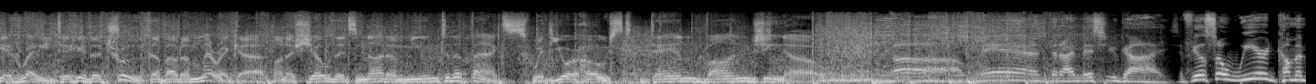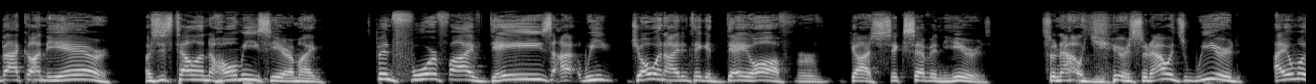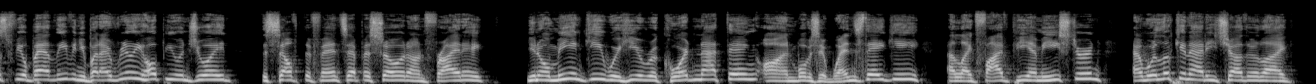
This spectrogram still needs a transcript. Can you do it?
Get ready to hear the truth about America on a show that's not immune to the facts with your host, Dan Bongino. Oh, man, did I miss you guys? It feels so weird coming back on the air. I was just telling the homies here, I'm like, it's been four or five days. I, we, Joe and I didn't take a day off for, gosh, six, seven years. So now years. So now it's weird. I almost feel bad leaving you, but I really hope you enjoyed the self defense episode on Friday. You know, me and Guy were here recording that thing on what was it, Wednesday, Guy, at like 5 p.m. Eastern. And we're looking at each other like,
